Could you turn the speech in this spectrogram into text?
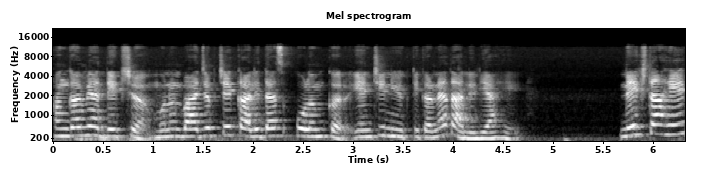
हंगामी अध्यक्ष म्हणून भाजपचे कालिदास कोळंबकर यांची नियुक्ती करण्यात आलेली आहे. नेक्स्ट आहे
